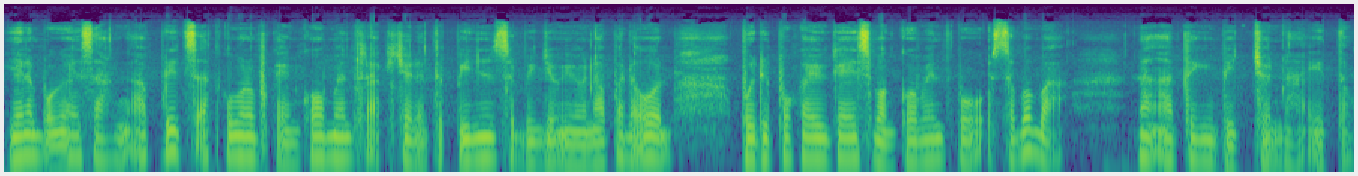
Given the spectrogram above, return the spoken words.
Yan lang po guys sa aking updates at kung meron po kayong comment, reaction at opinion sa video yung napanood, pwede po kayo guys mag-comment po sa baba ng ating video na ito.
